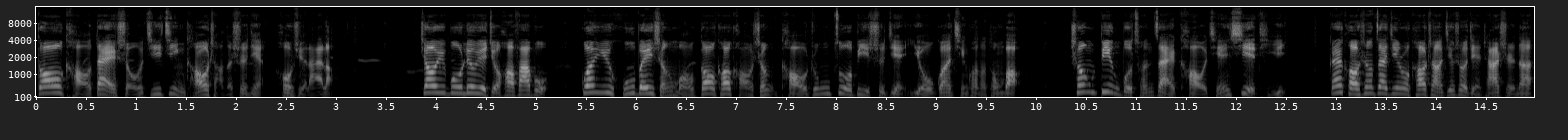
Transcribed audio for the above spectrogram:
高考带手机进考场的事件后续来了。教育部六月九号发布关于湖北省某高考考生考中作弊事件有关情况的通报，称并不存在考前泄题。该考生在进入考场接受检查时呢，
